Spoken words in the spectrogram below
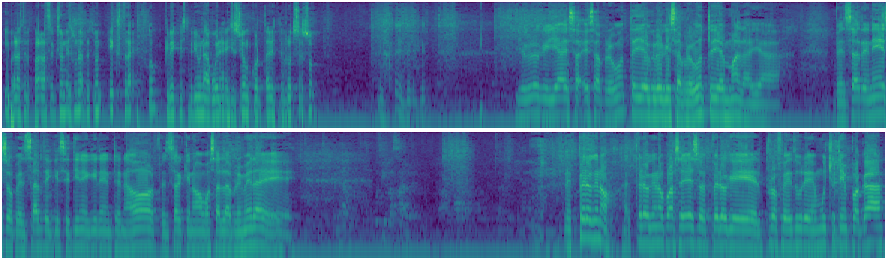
y para, para la selección, ¿es una presión extra esto? ¿Crees que sería una buena decisión cortar este proceso? yo creo que ya esa, esa pregunta, yo creo que esa pregunta ya es mala, ya pensar en eso, pensar de que se tiene que ir el entrenador, pensar que no va a pasar la primera, eh, Espero que no, espero que no pase eso, espero que el profe dure mucho tiempo acá,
